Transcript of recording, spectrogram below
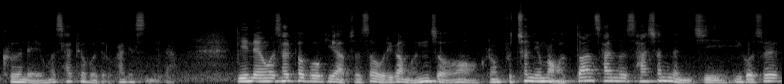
그 내용을 살펴보도록 하겠습니다. 이 내용을 살펴보기에 앞서서 우리가 먼저 그럼 부처님은 어떠한 삶을 사셨는지 이것을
